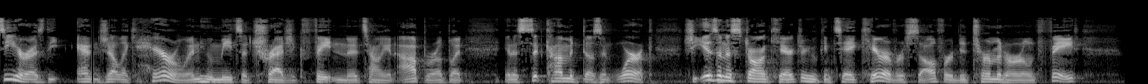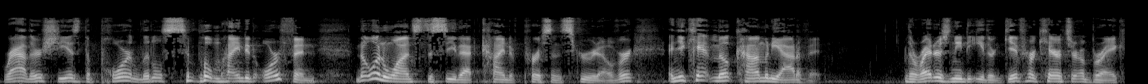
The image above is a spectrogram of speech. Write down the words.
see her as the angelic heroine who meets a tragic fate in an Italian opera, but in a sitcom it doesn't work. She isn't a strong character who can take care of herself or determine her own fate. Rather, she is the poor little simple minded orphan. No one wants to see that kind of person screwed over, and you can't milk comedy out of it. The writers need to either give her character a break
